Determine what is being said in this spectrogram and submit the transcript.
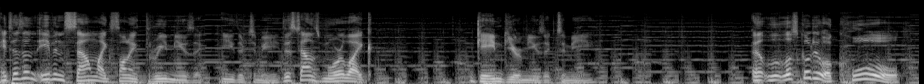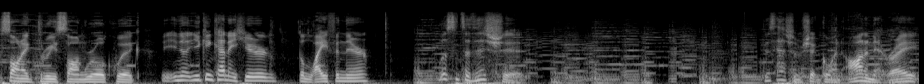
It doesn't even sound like Sonic 3 music either to me. This sounds more like Game Gear music to me. Uh, let's go to a cool Sonic 3 song real quick. You know, you can kind of hear the life in there. Listen to this shit. This has some shit going on in it, right?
